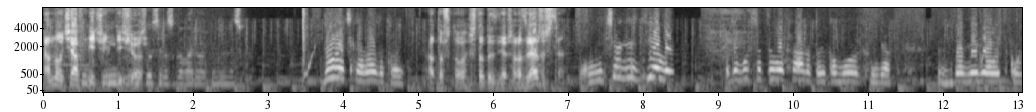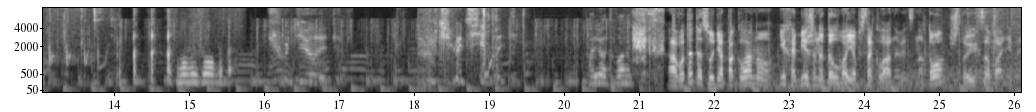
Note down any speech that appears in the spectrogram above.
А ну, чавкни что-нибудь еще. научился разговаривать на немецком. Дурочка, рот закрой. А то что? Что ты сделаешь? Развяжешься? Ничего не сделай. Потому что ты лошара, только можешь меня за веревочку. Бомжонок. Что делаете? Что делаете? Алло, два на... А вот это, судя по клану, их обиженный долбоеб-соклановец на то, что их забанили.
